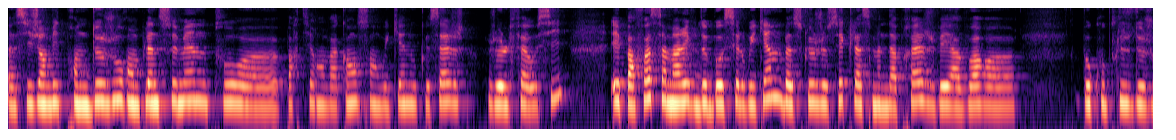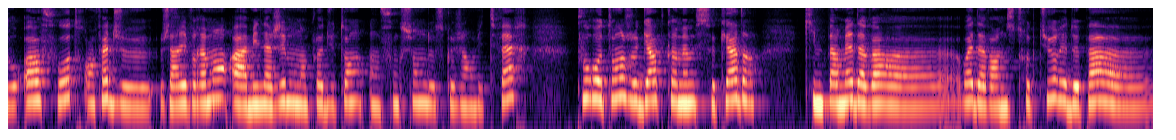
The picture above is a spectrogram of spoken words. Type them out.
Euh, si j'ai envie de prendre deux jours en pleine semaine pour euh, partir en vacances, en week-end ou que sais-je, je le fais aussi. Et parfois, ça m'arrive de bosser le week-end parce que je sais que la semaine d'après, je vais avoir euh, beaucoup plus de jours off ou autre. En fait, j'arrive vraiment à aménager mon emploi du temps en fonction de ce que j'ai envie de faire. Pour autant, je garde quand même ce cadre qui me permet d'avoir euh, ouais, d'avoir une structure et de pas euh,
